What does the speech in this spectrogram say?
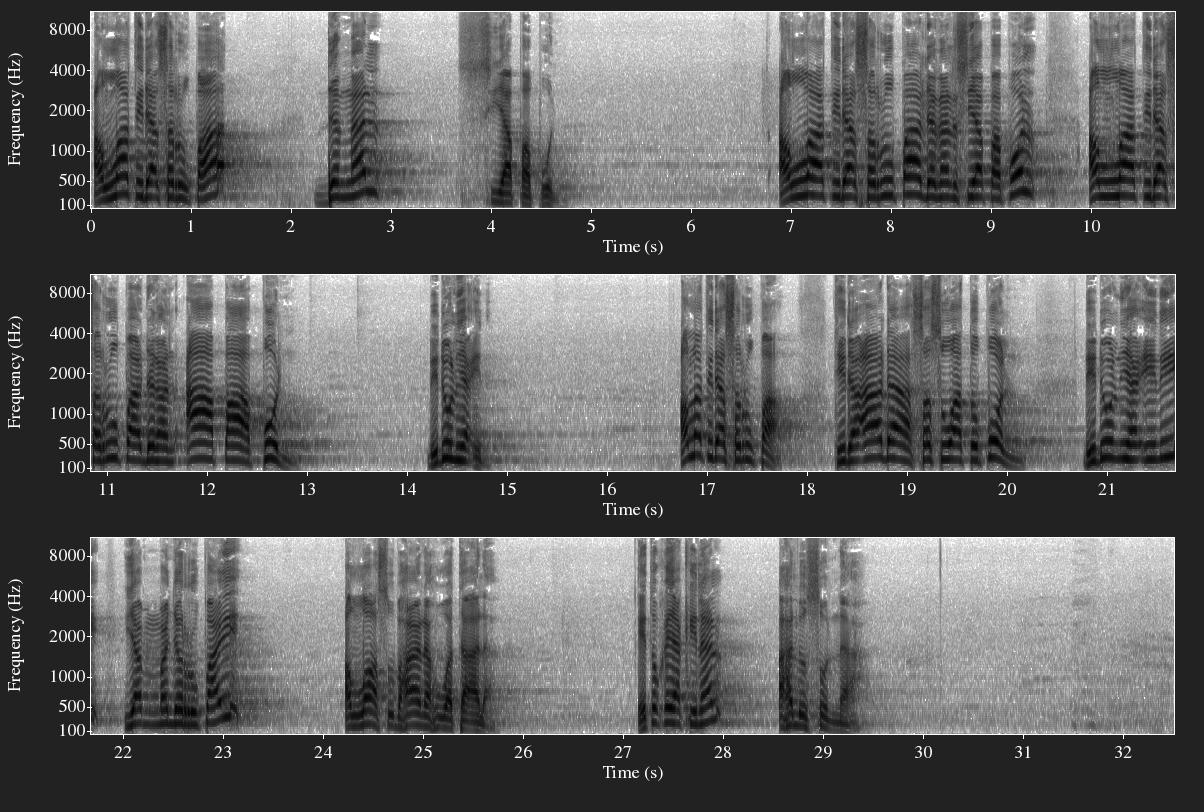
Allah tidak serupa dengan siapa pun Allah tidak serupa dengan siapa pun Allah tidak serupa dengan apa pun di dunia ini. Allah tidak serupa. Tidak ada sesuatu pun di dunia ini yang menyerupai Allah Subhanahu wa taala. Itu keyakinan ahlu sunnah.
